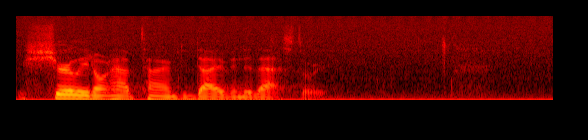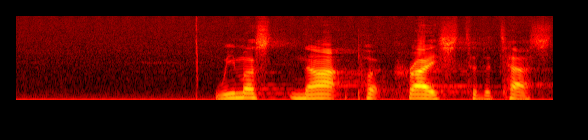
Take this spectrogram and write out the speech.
We surely don't have time to dive into that story. We must not put Christ to the test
